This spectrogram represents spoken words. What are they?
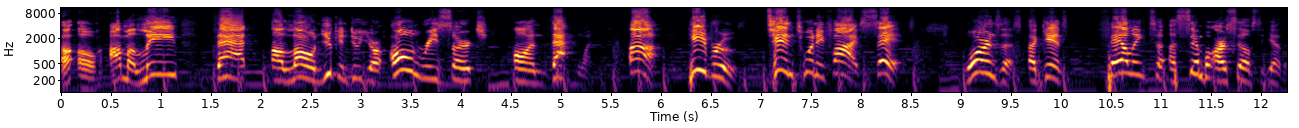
Uh oh, I'm going to leave that alone. You can do your own research on that one. Ah, Hebrews 10:25 says, warns us against failing to assemble ourselves together.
